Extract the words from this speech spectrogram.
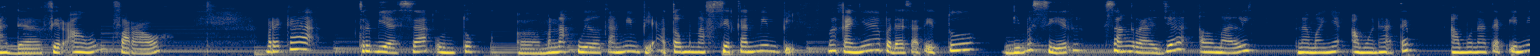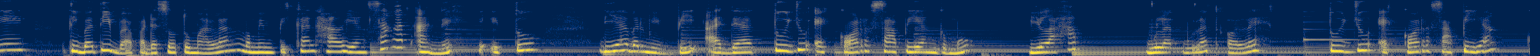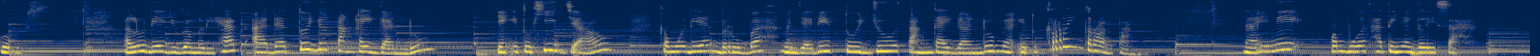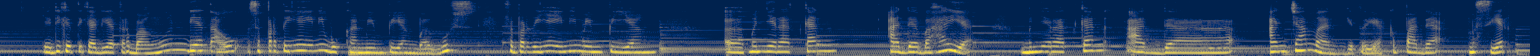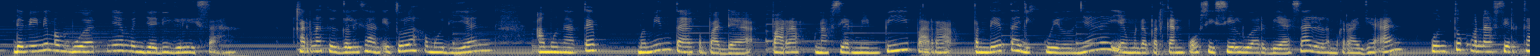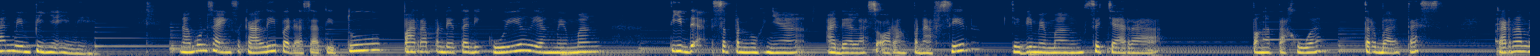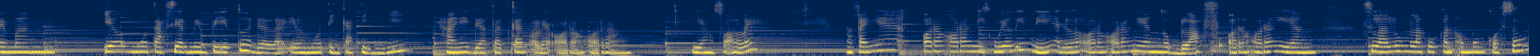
ada Fir'aun, Farao. Mereka terbiasa untuk menakwilkan mimpi atau menafsirkan mimpi. Makanya pada saat itu di Mesir, sang raja Al-Malik namanya Amunhatep. Amunhatep ini tiba-tiba pada suatu malam memimpikan hal yang sangat aneh, yaitu dia bermimpi ada tujuh ekor sapi yang gemuk dilahap bulat-bulat oleh tujuh ekor sapi yang kurus. Lalu dia juga melihat ada tujuh tangkai gandum yang itu hijau, kemudian berubah menjadi tujuh tangkai gandum yang itu kering kerontang. Nah ini membuat hatinya gelisah. Jadi ketika dia terbangun, dia tahu sepertinya ini bukan mimpi yang bagus, sepertinya ini mimpi yang uh, menyeratkan ada bahaya, menyeratkan ada ancaman gitu ya kepada Mesir dan ini membuatnya menjadi gelisah. Karena kegelisahan itulah kemudian Amunatep meminta kepada para penafsir mimpi, para pendeta di kuilnya yang mendapatkan posisi luar biasa dalam kerajaan untuk menafsirkan mimpinya ini. Namun sayang sekali pada saat itu para pendeta di kuil yang memang tidak sepenuhnya adalah seorang penafsir, jadi memang secara pengetahuan terbatas karena memang ilmu tafsir mimpi itu adalah ilmu tingkat tinggi hanya didapatkan oleh orang-orang yang soleh. Makanya orang-orang di kuil ini adalah orang-orang yang ngebluff orang-orang yang selalu melakukan omong kosong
